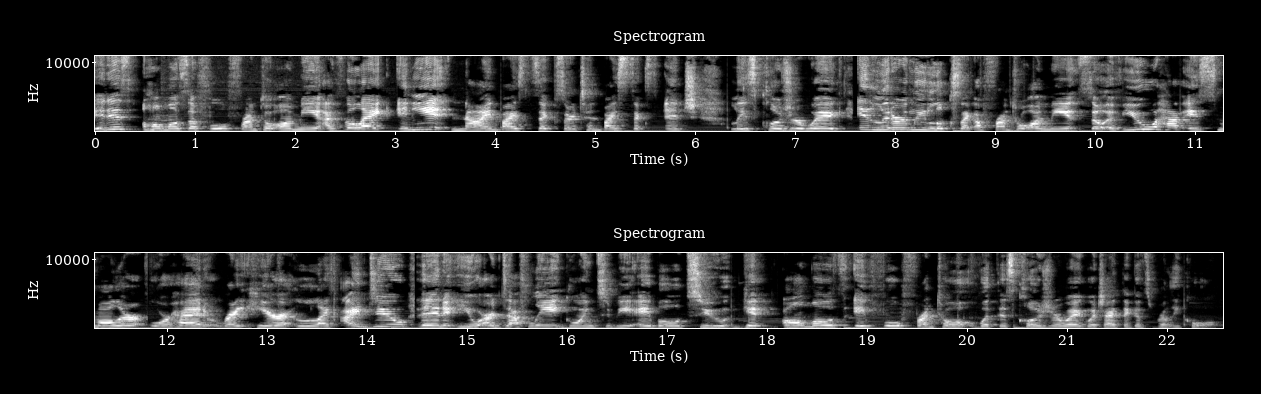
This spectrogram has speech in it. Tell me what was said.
it is almost a full frontal on me. I feel like any nine by six or 10 by six inch lace closure wig, it literally looks like a frontal on me. So if you have a smaller forehead right here like I do, then you are definitely going to be able to get almost a full frontal with this closure wig, which I think is really cool.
